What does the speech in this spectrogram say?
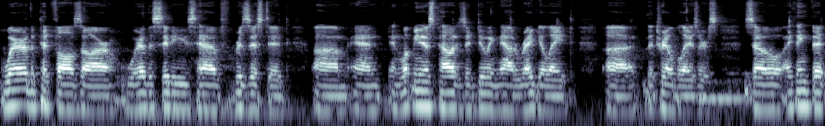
where the pitfalls are, where the cities have resisted, um, and and what municipalities are doing now to regulate uh, the trailblazers. So I think that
